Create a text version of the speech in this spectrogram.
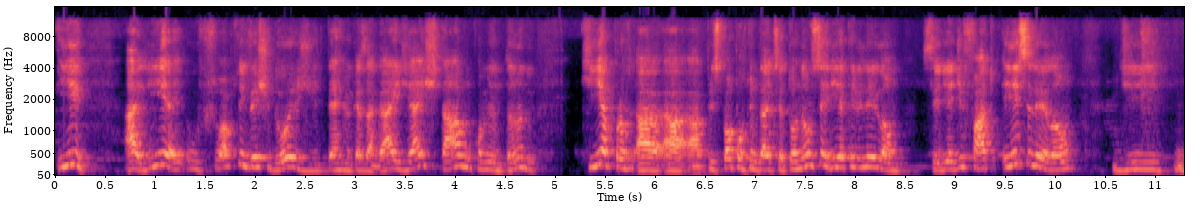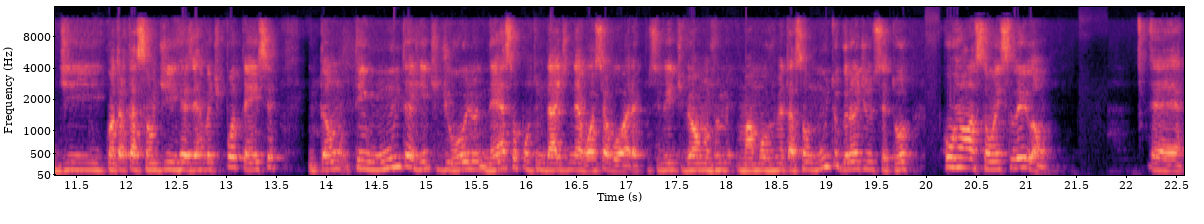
E ali os próprios investidores de térmicas a gás já estavam comentando que a, a, a principal oportunidade do setor não seria aquele leilão, seria de fato esse leilão de, de contratação de reserva de potência. Então, tem muita gente de olho nessa oportunidade de negócio agora. É possível a gente ver uma, uma movimentação muito grande no setor com relação a esse leilão. É,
